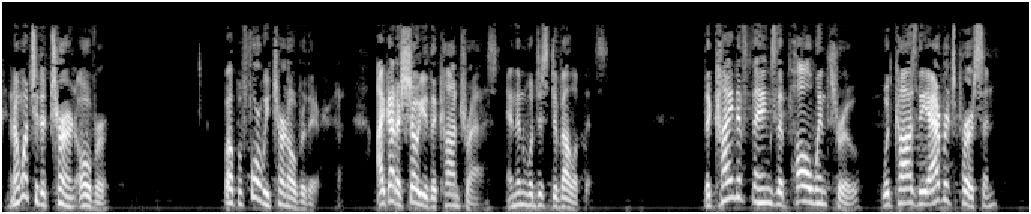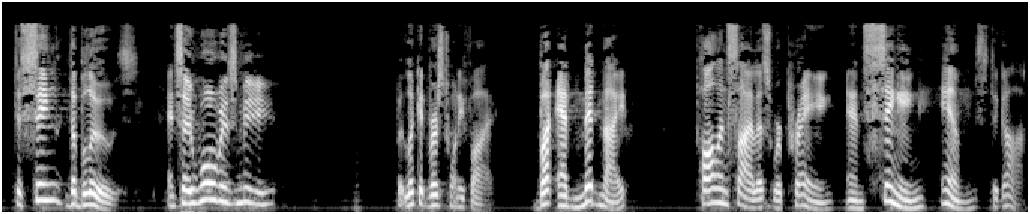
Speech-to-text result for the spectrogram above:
And I want you to turn over well, before we turn over there, I gotta show you the contrast, and then we'll just develop this. The kind of things that Paul went through would cause the average person to sing the blues and say, woe is me. But look at verse 25. But at midnight, Paul and Silas were praying and singing hymns to God.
